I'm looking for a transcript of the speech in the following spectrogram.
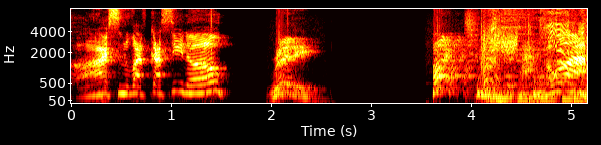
Ah, esse não vai ficar assim não! Ready. Fight. Vamos lá!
